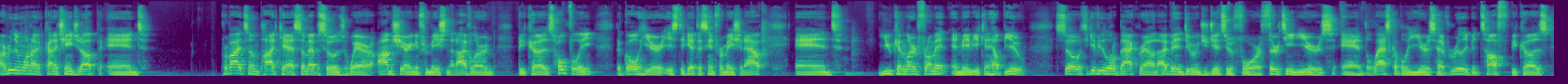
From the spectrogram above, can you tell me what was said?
I really want to kind of change it up and provide some podcasts, some episodes where I'm sharing information that I've learned because hopefully the goal here is to get this information out and you can learn from it and maybe it can help you. So, to give you a little background, I've been doing jujitsu for 13 years, and the last couple of years have really been tough because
